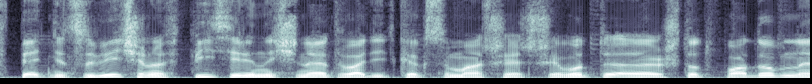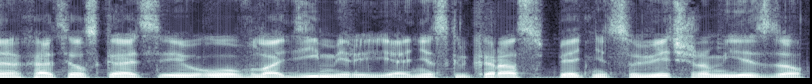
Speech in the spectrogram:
В пятницу вечером в Питере начинают водить как сумасшедшие. Вот э, что-то подобное хотел сказать и о Владимире. Я несколько раз в пятницу вечером ездил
